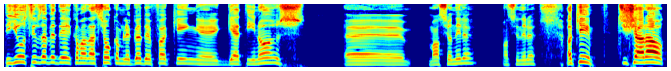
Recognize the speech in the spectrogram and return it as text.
Puis yo, si vous avez des recommandations comme le gars de fucking euh, Gatinos, euh, mentionnez-le. Mentionnez-le. OK, petit shout-out.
